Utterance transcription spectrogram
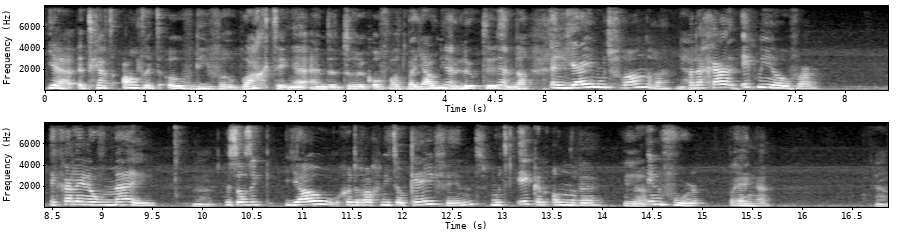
Ja, het gaat altijd over die verwachtingen Ja. en de druk. Of wat bij jou niet Ja. gelukt is. En dat, En jij moet veranderen. Ja. Maar daar ga ik niet over. Ik ga alleen over mij. Dus als ik jouw gedrag niet oké vind, moet ik een andere invoer brengen. Ja.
